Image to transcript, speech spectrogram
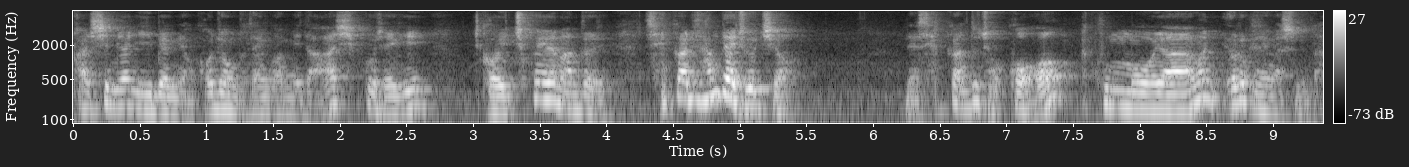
180년, 200년 그 정도 된 겁니다. 19세기 거의 초에 만들어진 색깔이 상당히 좋죠. 네, 색깔도 좋고 굽 모양은 이렇게 생겼습니다.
